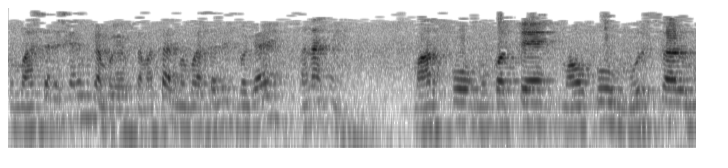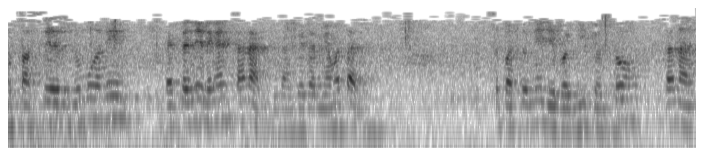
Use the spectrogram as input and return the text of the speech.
Pembahasan ni sekarang bukan contoh matan Pembahasan ni sebagai sanad ni. Marfu, muqatek, maupun mursal, mutasil Semua ni kaitannya dengan sanad Bukan kaitan dengan matan. Sepatutnya dia bagi contoh sanad.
